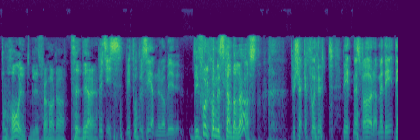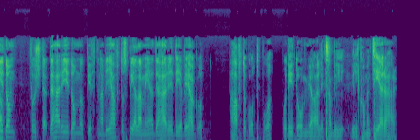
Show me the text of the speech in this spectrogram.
De har ju inte blivit förhörda tidigare. Precis, vi får väl se nu då. Vi... Det är fullkomligt skandalöst. Försöka få ut vittnesförhör. Men det, det är ja. de första, det här är ju de uppgifterna vi har haft att spela med. Det här är det vi har gått, haft och gått på och det är de jag liksom vill, vill kommentera här.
